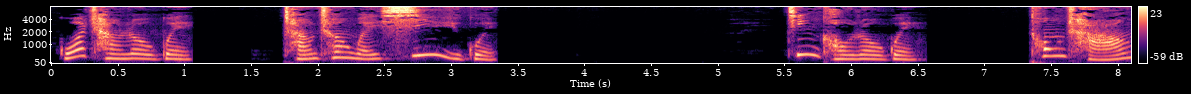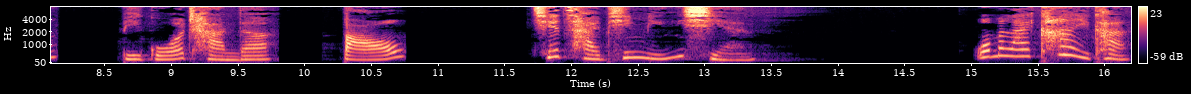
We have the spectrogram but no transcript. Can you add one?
国产肉桂常称为西域桂，进口肉桂通常比国产的薄，且彩皮明显。我们来看一看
